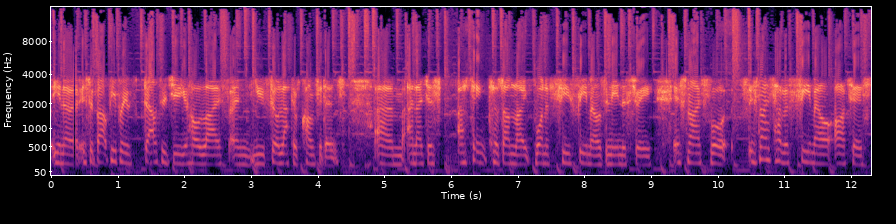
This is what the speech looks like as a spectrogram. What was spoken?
you know, it's about people who've doubted you your whole life and you feel lack of confidence. Um, and I just, I think because I'm like one of few females in the industry, it's nice for, it's nice to have a female artist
